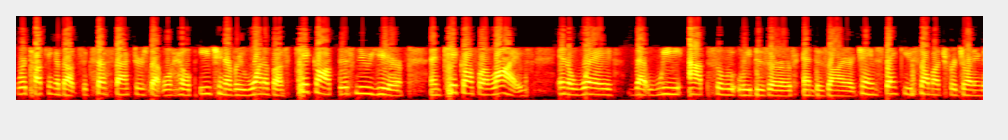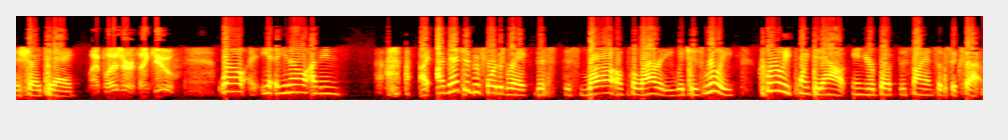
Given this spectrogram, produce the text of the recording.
We're talking about success factors that will help each and every one of us kick off this new year and kick off our lives in a way that we absolutely deserve and desire. James, thank you so much for joining the show today. My pleasure. Thank you. Well, you know, I mean, I, I mentioned before the break this this law of polarity, which is really clearly pointed out in your book, The Science of Success.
